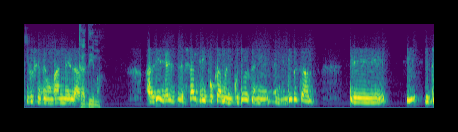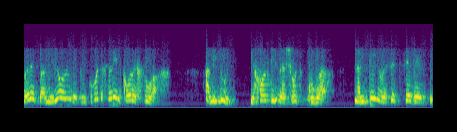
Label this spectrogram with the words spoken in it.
כאילו שזה מובן מאליו. קדימה. אז הנה, אז רשמתי לי פה כמה נקודות, אני, אני אגיד אותן. אה, היא מתוארת במילון ובמקומות אחרים כאורך רוח, עמידות, יכולתי להשעות תגובה, להמתין או לשאת סבל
